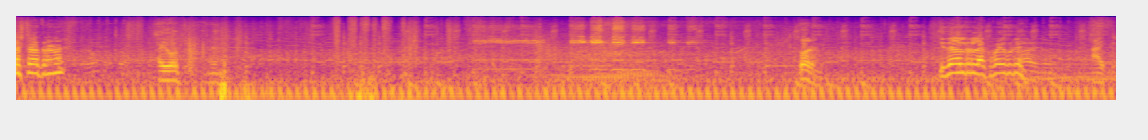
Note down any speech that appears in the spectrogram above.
ಎಷ್ಟು ಅಣ್ಣ ಐವತ್ತು. ತೋರಿ ಇದಲ್ರಿ ಲಕ್ಬಾಯಿ ಗುಡಿ ಆಯ್ತು.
